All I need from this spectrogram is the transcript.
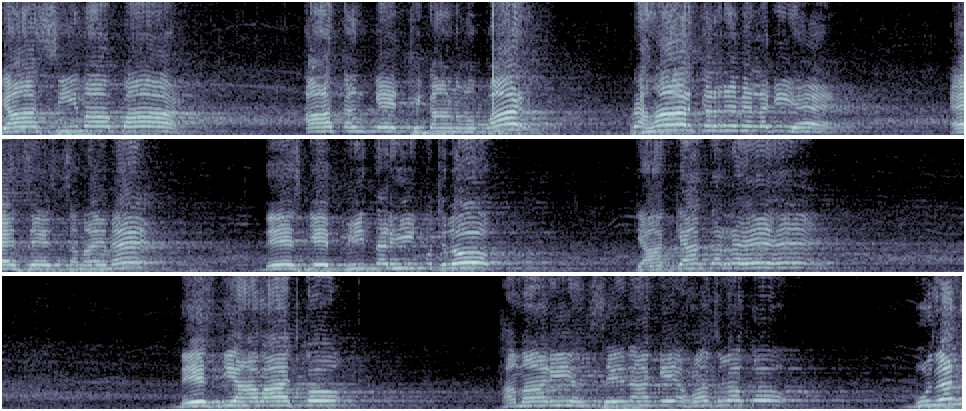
या सीमा पार, आतंक के ठिकानों पर प्रहार करने में लगी है। ऐसे समय में देश के भीतर ही कुछ लोग क्या क्या कर रहे हैं? देश की आवाज़ को, हमारी सेना के हौसलों को बुलंद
